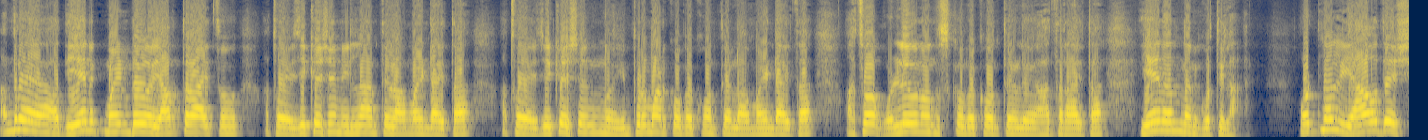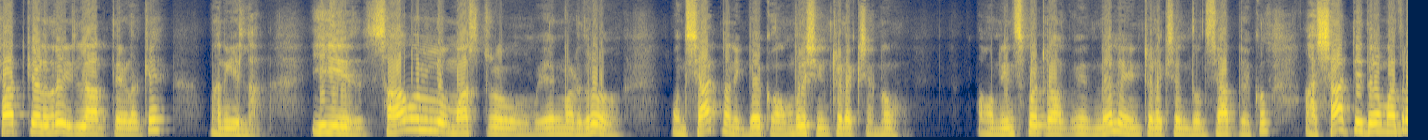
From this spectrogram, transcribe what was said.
ಅಂದ್ರೆ ಅದು ಏನಕ್ಕೆ ಮೈಂಡ್ ಯಾವ ಥರ ಆಯಿತು? ಅಥವಾ ಎಜುಕೇಷನ್ ಇಲ್ಲ ಅಂತೇಳಿ ಆ ಮೈಂಡ್ ಆಯ್ತಾ? ಅಥವಾ ಎಜುಕೇಷನ್ ಇಂಪ್ರೂವ್ ಮಾಡ್ಕೋಬೇಕು ಅಂತೇಳಿ ಆ ಮೈಂಡ್ ಆಯ್ತಾ? ಅಥವಾ ಒಳ್ಳೆಯವನು ಅನ್ನಿಸ್ಕೋಬೇಕು ಅಂತೇಳಿ ಆ ಥರ ಆಯ್ತಾ? ಏನಂತ ನನಗೆ ಗೊತ್ತಿಲ್ಲ. ಒಟ್ನಲ್ಲಿ ಯಾವುದೇ ಶಾರ್ಟ್ ಕೇಳಿದ್ರು ಇಲ್ಲ ಅಂತ ಹೇಳೋಕ್ಕೆ ನನಗಿಲ್ಲ. ಈ ಸಾವಲ್ಲು ಮಾಸ್ಟ್ರು ಏನು ಮಾಡಿದ್ರು, ಒಂದು ಶಾರ್ಟ್ ನನಗೆ ಬೇಕು, ಅಂಬರೀಷ್ ಇಂಟ್ರಡಕ್ಷನ್ನು ಅವನು ಇನ್ಸ್ಪೆಕ್ಟರ್ ಆಗಿದ್ಮೇಲೆ ಇಂಟ್ರಡಕ್ಷನ್ದು ಒಂದು ಶಾರ್ಟ್ ಬೇಕು. ಆ ಶಾರ್ಟ್ ಇದ್ರೆ ಮಾತ್ರ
